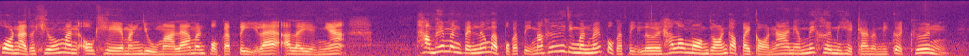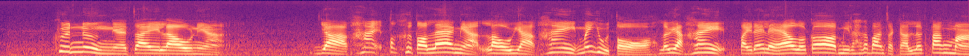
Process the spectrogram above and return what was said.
คนอาจจะคิดว่ามันโอเค มันอยู่มาแล้วมันปกติและอะไรอย่างเงี้ยทำให้มันเป็นเรื่องแบบปกติมากขึ้นจริงๆมันไม่ปกติเลย ถ้าเรามองย้อนกลับไปก่อนหน้าเนี้ไม่เคยมีเหตุการณ์แบบนี้เกิดขึ้น คือหนึ่งเนี่ยใจเราเนี่ยอยากให้คือตอนแรกเนี่ยเราอยากให้ไม่อยู่ต่อ เราอยากให้ไปได้แล้ว แล้วก็มีรัฐบาลจากการเลือกตั้งมา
